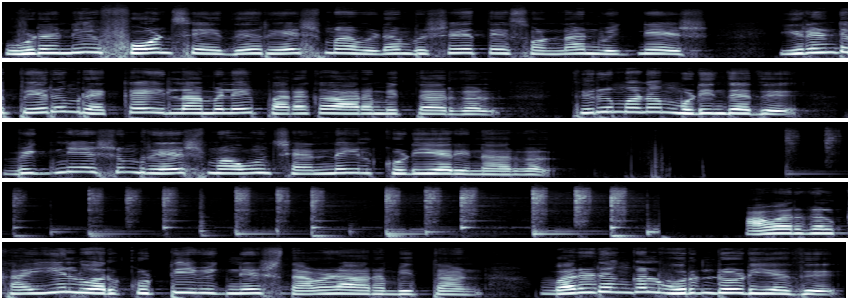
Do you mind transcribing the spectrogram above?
உடனே ஃபோன் செய்து ரேஷ்மாவிடம் விஷயத்தை சொன்னான் விக்னேஷ். இரண்டு பேரும் ரெக்கை இல்லாமலே பறக்க ஆரம்பித்தார்கள். திருமணம் முடிந்தது. விக்னேஷும் ரேஷ்மாவும் சென்னையில் குடியேறினார்கள். அவர்கள் கையில் ஒரு குட்டி விக்னேஷ் தவழ ஆரம்பித்தான். வருடங்கள் உருண்டோடியது.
